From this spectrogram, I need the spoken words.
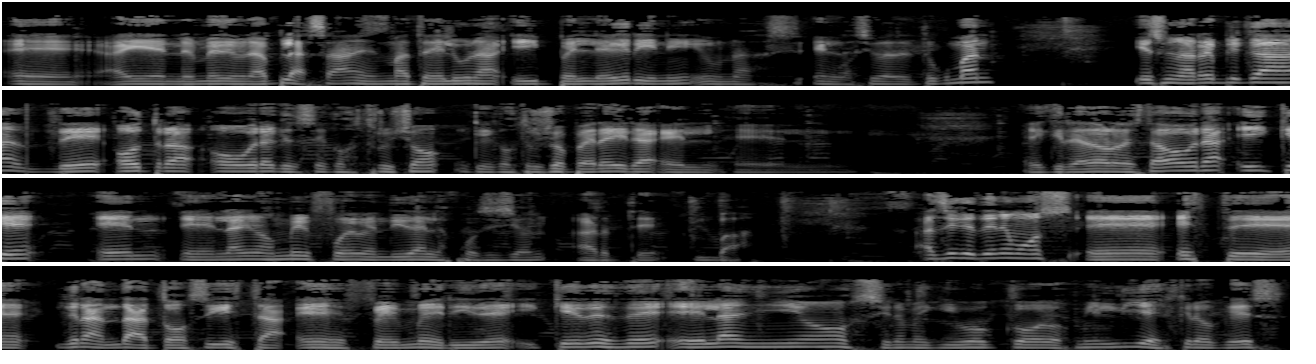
eh, ahí en el medio de una plaza, en Mate de Luna y Pellegrini, en la ciudad de Tucumán. Y es una réplica de otra obra que se construyó, que construyó Pereira, el, el, creador de esta obra, y que en, el año 2000 fue vendida en la exposición Arte Va. Así que tenemos eh, este gran dato, ¿sí? esta efeméride, y que desde el año, si no me equivoco, 2010 creo que es,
